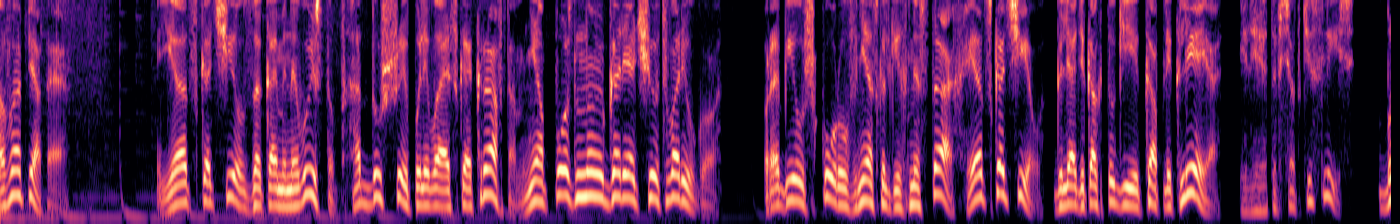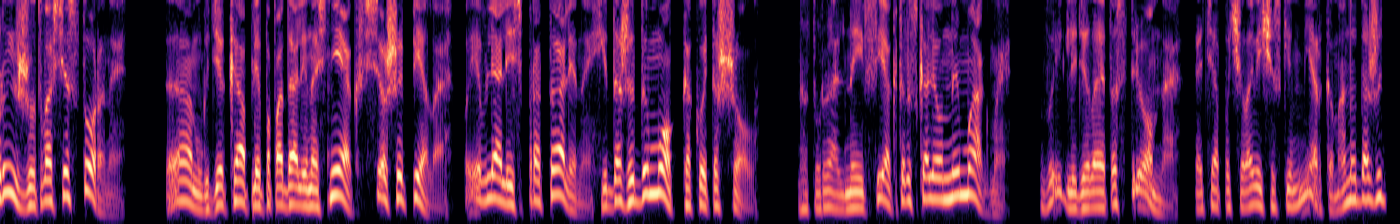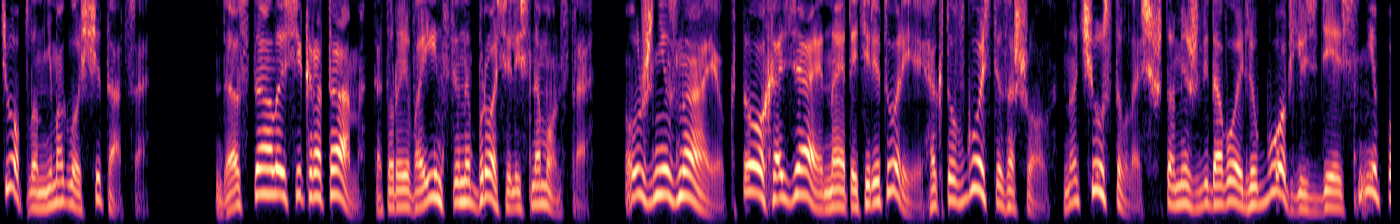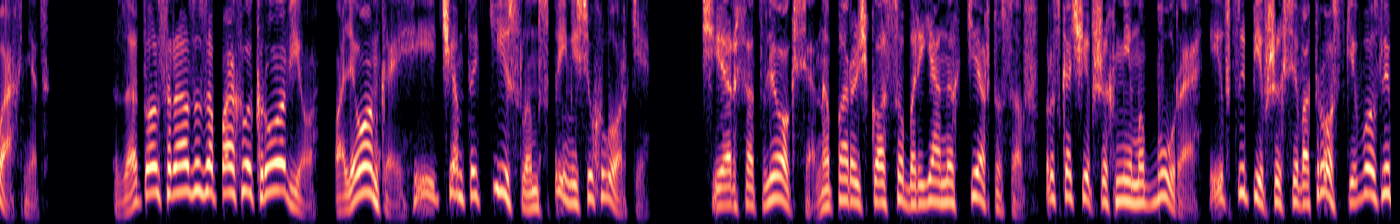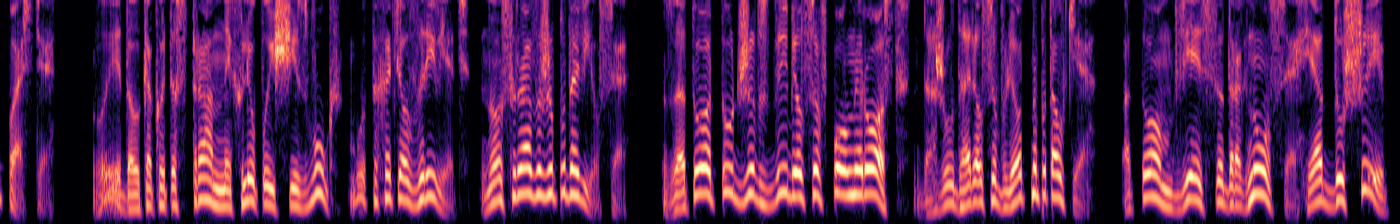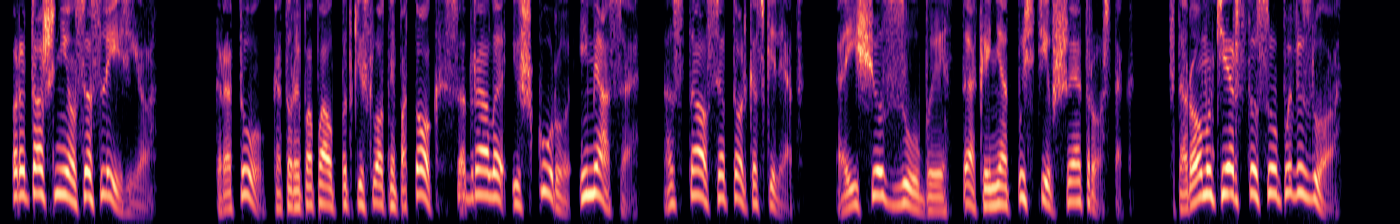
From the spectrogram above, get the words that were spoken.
Глава пятая. Я отскочил за каменный выступ, от души поливая скайкрафтом неопознанную горячую тварюгу. Пробил шкуру в нескольких местах и отскочил, глядя, как тугие капли клея, или это все-таки слизь, брызжут во все стороны. Там, где капли попадали на снег, все шипело, появлялись проталины и даже дымок какой-то шел. Натуральный эффект раскаленной магмы. Выглядело это стрёмно, хотя по человеческим меркам оно даже теплым не могло считаться. Досталось и кротам, которые воинственно бросились на монстра. Уж не знаю, кто хозяин на этой территории, а кто в гости зашел, но чувствовалось, что межвидовой любовью здесь не пахнет. Зато сразу запахло кровью, паленкой и чем-то кислым с примесью хлорки. Червь отвлекся на парочку особо рьяных кертусов, проскочивших мимо бура и вцепившихся в отростки возле пасти. Выдал какой-то странный хлюпающий звук, будто хотел зареветь, но сразу же подавился. Зато тут же вздыбился в полный рост, даже ударился в лед на потолке. Потом весь содрогнулся и от души протошнился слизью. Кроту, который попал под кислотный поток, содрало и шкуру, и мясо. Остался только скелет. А еще зубы, так и не отпустившие отросток. Второму Керстусу повезло.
